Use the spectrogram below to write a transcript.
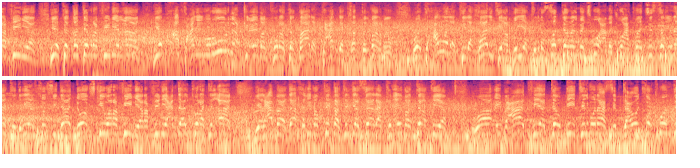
رافينيا. يتقدم رافينيا الآن. يبحث عن المرور لكن أيضا كرة طالت تعدت خط المرمى وتحولت إلى خارج أرضية المتصدر المجموعة مجموعة مانشستر يونايتد ريال سوسيداد دوفسكي ورافينيا. رافينيا عنده الكرة الآن. يلعبها داخل منطقة الجزاء لكن أيضا تغطية وإبعاد في التوقيت المناسب. تعود فورتموند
